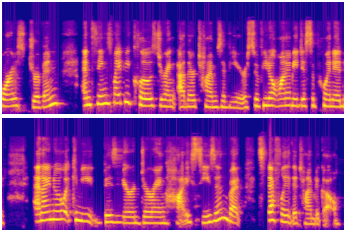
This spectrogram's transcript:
tourist driven and things might be closed during other times of year. So if you don't want to be disappointed, and I know it can be busier during high season, but it's definitely the time to go.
